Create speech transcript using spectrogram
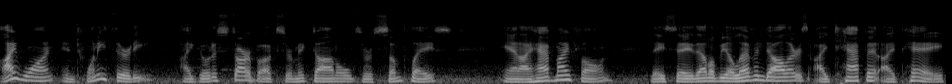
I want in 2030, I go to Starbucks or McDonald's or someplace, and I have my phone. They say that'll be $11. I tap it, I pay,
